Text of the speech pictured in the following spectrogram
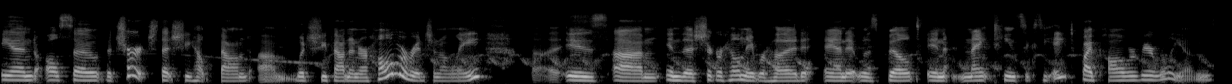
And also the church that she helped found, um, which she found in her home originally, is um, in the Sugar Hill neighborhood, and it was built in 1968 by Paul Revere Williams.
